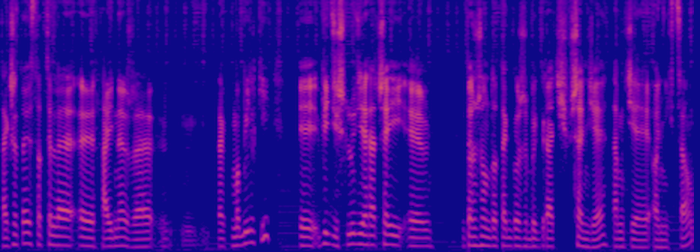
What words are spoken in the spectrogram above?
także to jest o tyle y, fajne, że y, tak mobilki, y, widzisz, ludzie raczej y, dążą do tego, żeby grać wszędzie, tam gdzie oni chcą,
